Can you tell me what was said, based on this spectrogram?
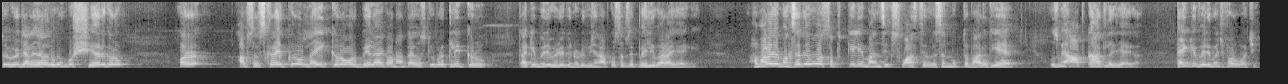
तो वीडियो ज़्यादा से ज़्यादा लोगों को शेयर करो और आप सब्सक्राइब करो लाइक करो और बेल आइकॉन आता है उसके ऊपर क्लिक करो ताकि मेरे वीडियो की नोटिफिकेशन आपको सबसे पहली बार आ जाएँगे। हमारा जो मकसद है वो सबके लिए मानसिक स्वास्थ्य और व्यसन मुक्त भारत ये है। उसमें आपका हाथ लग जाएगा। Thank you very much for watching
